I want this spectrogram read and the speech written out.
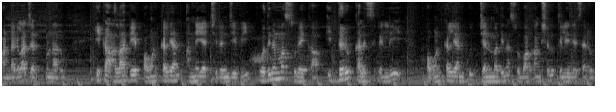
పండగలా జరుపుకున్నారు. ఇక అలాగే పవన్ కళ్యాణ్ అన్నయ్య చిరంజీవి వదినమ్మ సురేఖ ఇద్దరూ కలిసి వెళ్ళి పవన్ కళ్యాణ్కు జన్మదిన శుభాకాంక్షలు తెలియజేశారు.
